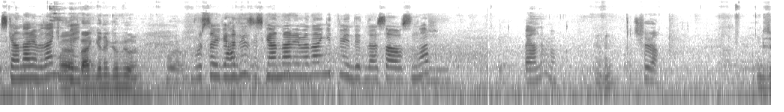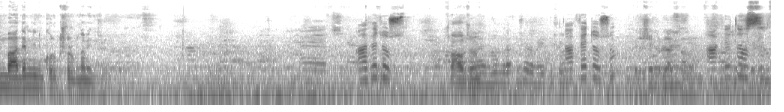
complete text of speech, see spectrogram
İskender yemeden gitmeyin. ben gene gömüyorum. Bursa'ya geldiniz İskender yemeden gitmeyin dediler sağ olsunlar. Beğendin mi? Hı hı. Şura. Bizim bademlinin koruk şurubuna benziyor. Evet. Afiyet olsun. Sağ ol canım. Afiyet olsun. Teşekkürler sağ olun. Afiyet olsun.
